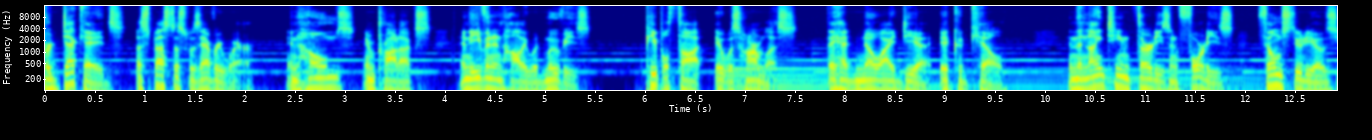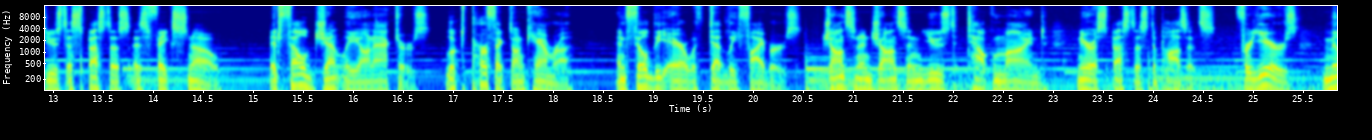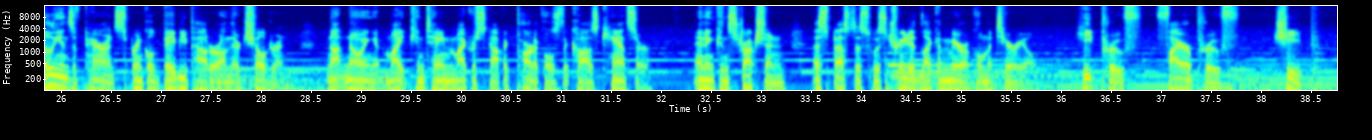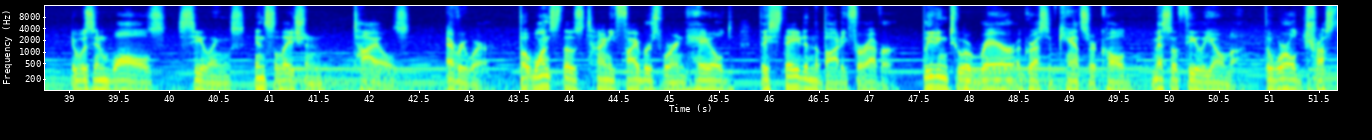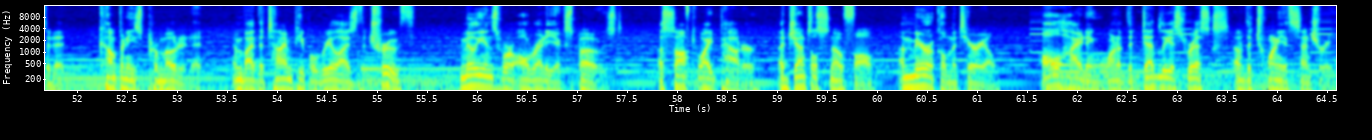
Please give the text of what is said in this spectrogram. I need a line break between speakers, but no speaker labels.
For decades, asbestos was everywhere, in homes, in products, and even in Hollywood movies. People thought it was harmless. They had no idea it could kill. In the 1930s and 40s, film studios used asbestos as fake snow. It fell gently on actors, looked perfect on camera, and filled the air with deadly fibers. Johnson & Johnson used talcum mined near asbestos deposits. For years, millions of parents sprinkled baby powder on their children, not knowing it might contain microscopic particles that cause cancer. And in construction, asbestos was treated like a miracle material. Heat-proof, fireproof, cheap. It was in walls, ceilings, insulation, tiles, everywhere. But once those tiny fibers were inhaled, they stayed in the body forever, leading to a rare aggressive cancer called mesothelioma. The world trusted it, companies promoted it, and by the time people realized the truth, millions were already exposed. A soft white powder, a gentle snowfall, a miracle material, all hiding one of the deadliest risks of the 20th century.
